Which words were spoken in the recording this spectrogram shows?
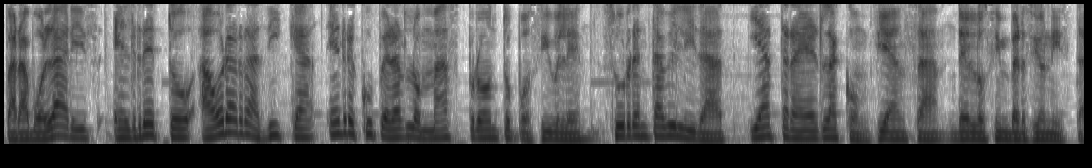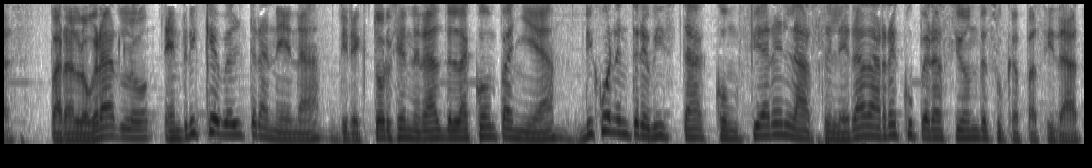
para Volaris el reto ahora radica en recuperar lo más pronto posible su rentabilidad y atraer la confianza de los inversionistas. Para lograrlo, Enrique Beltranena, director general de la compañía, dijo en entrevista confiar en la acelerada recuperación de su capacidad,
